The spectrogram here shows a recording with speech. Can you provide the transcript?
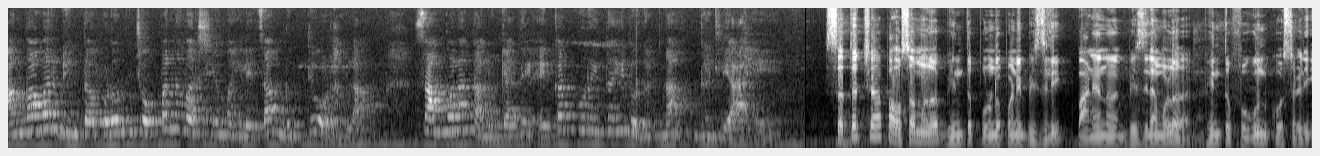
अंगावर भिंत पडून चोपन्न वर्षीय महिलेचा मृत्यू ओढवला. सांगोला तालुक्यातील एकतपूर इथं ही दुर्घटना घडली आहे. सततच्या पावसामुळं भिंत पूर्णपणे भिजली पाण्यानं भिजल्यामुळं भिंत फुगून कोसळली.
